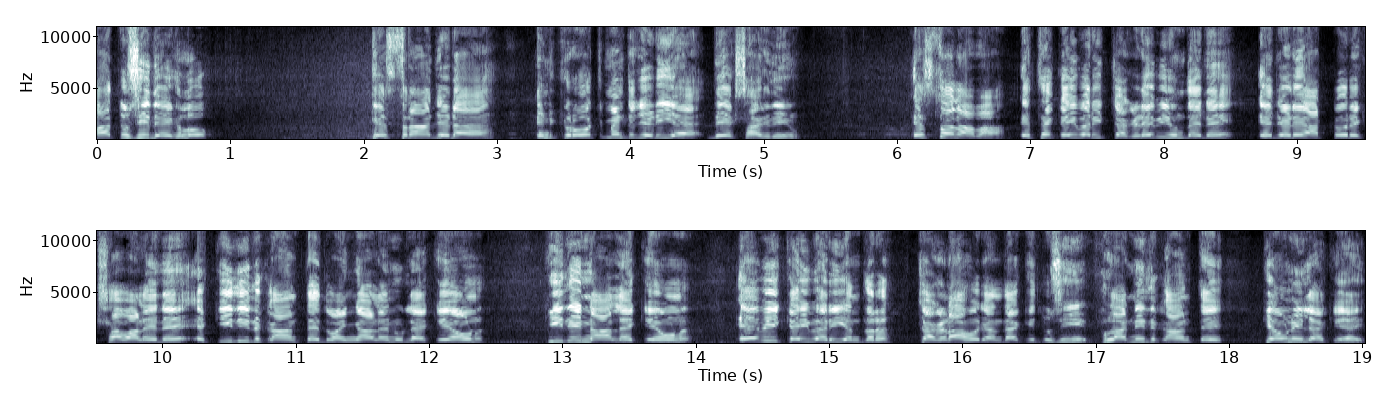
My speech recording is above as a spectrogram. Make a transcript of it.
ਆ ਤੁਸੀਂ ਦੇਖ ਲਓ। ਕਿਸ ਤਰ੍ਹਾਂ ਜਿਹੜਾ ਇਨਕਰੋਚਮੈਂਟ ਜਿਹੜੀ ਹੈ, ਦੇਖ ਸਕਦੇ ਹੋ। ਇਸ ਤੋਂ ਇਲਾਵਾ ਇੱਥੇ ਕਈ ਵਾਰੀ ਝਗੜੇ ਵੀ ਹੁੰਦੇ ਨੇ। ਇਹ ਜਿਹੜੇ ਆਟੋ ਰਿਕਸ਼ਾ ਵਾਲੇ ਨੇ, ਇਹ ਕਿਹਦੀ ਦੁਕਾਨ ਤੇ ਦਵਾਈਆਂ ਵਾਲਿਆਂ ਨੂੰ ਲੈ ਕੇ ਆਉਣ। ਕਿਹਦੀ ਨਾ ਲੈ ਕੇ ਆਉਣ? ਇਹ ਵੀ ਕਈ ਵਾਰੀ ਅੰਦਰ ਝਗੜਾ ਹੋ ਜਾਂਦਾ ਕਿ ਤੁਸੀਂ ਫਲਾਨੀ ਦੁਕਾਨ ਤੇ ਕਿਉਂ ਨਹੀਂ ਲੈ ਕੇ ਆਏ?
